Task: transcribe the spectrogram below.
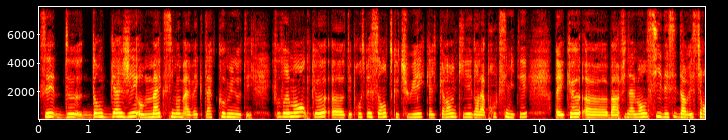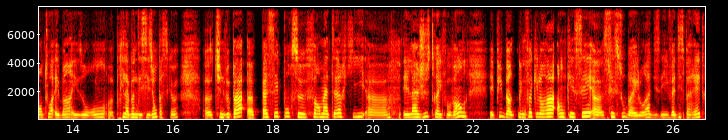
c'est de d'engager au maximum avec ta communauté. Il faut vraiment que euh, tes prospects sentent que tu es quelqu'un qui est dans la proximité et que euh, bah, finalement, s'ils décident d'investir en toi, eh ben ils auront pris la bonne décision parce que tu ne veux pas passer pour ce formateur qui est là juste quand il faut vendre. Et puis, ben, une fois qu'il aura en encaisser euh, ses sous, bah il aura, il va disparaître.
